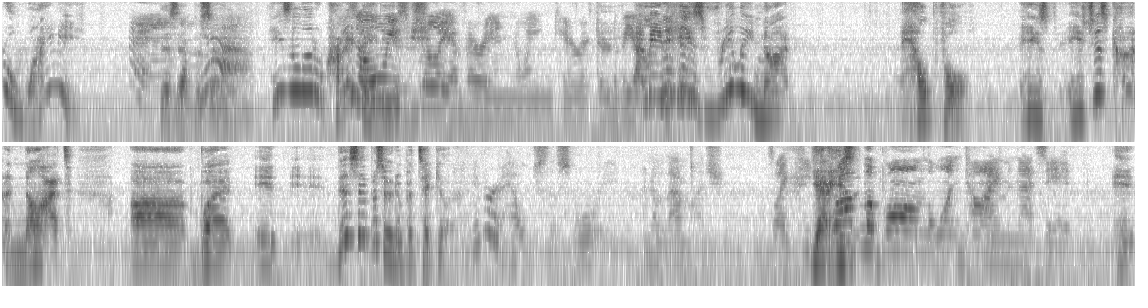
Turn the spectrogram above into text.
little whiny this episode. Yeah. He's a little He's always really a very annoying character, to be honest. I mean, he's really not helpful. He's he's just kind of not. Uh, but it, it this episode in particular, It never helps the story. I know that much. It's like he Yeah, he's- dropped the bomb the one time and that's it. he,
